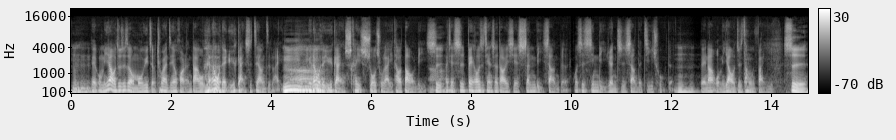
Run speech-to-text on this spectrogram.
嗯，对，我们要的就是这种母语者突然之间恍然大悟，原来我的语感是这样子来的，嗯，原来我的语感是可以说出来一套道理，是，而且是背后是牵涉到一些生理上的或是心理认知上的基础的，嗯，对。那我们要的就是这种反应，是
